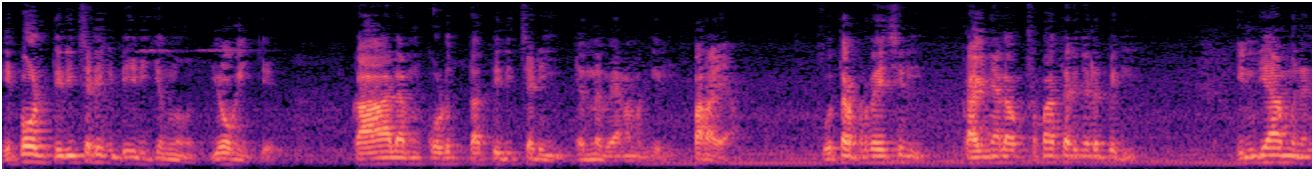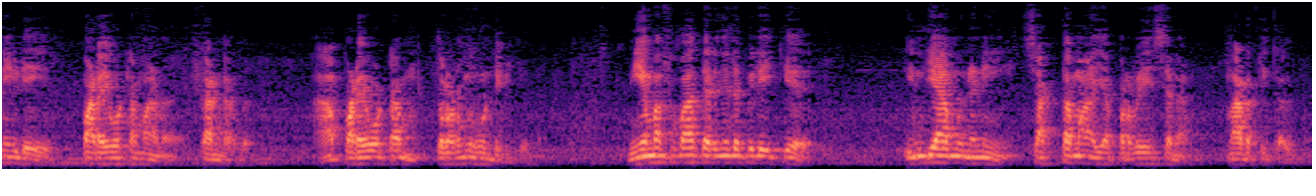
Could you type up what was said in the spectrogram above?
ഇപ്പോൾ തിരിച്ചടി കിട്ടിയിരിക്കുന്നു യോഗിക്ക്. കാലം കൊടുത്ത തിരിച്ചടി എന്ന് വേണമെങ്കിൽ പറയാം. ഉത്തർപ്രദേശിൽ കഴിഞ്ഞ ലോക്സഭാ തെരഞ്ഞെടുപ്പിൽ ഇന്ത്യ മുന്നണിയുടെ പടയോട്ടമാണ് കണ്ടത്. ആ പടയോട്ടം തുടർന്നുകൊണ്ടിരിക്കുന്നു. നിയമസഭാ തെരഞ്ഞെടുപ്പിലേക്ക് ഇന്ത്യ മുന്നണി ശക്തമായ പ്രവേശനം നടത്തിക്കഴിഞ്ഞു.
